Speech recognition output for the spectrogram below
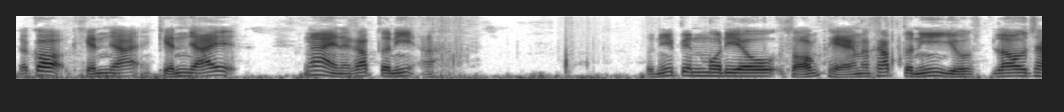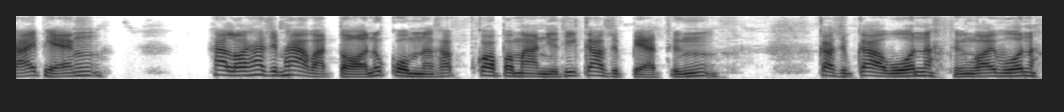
แล้วก็เข็นย้ายเข็นย้ายง่ายนะครับ ตัวนี้อะตัวนี้เป็นโมเดลสองแผงนะครับ ตัวนี้อยู่เราใช้แผง555วัตต์ต่อนุกรมนะครับ ก็ประมาณอยู่ที่98ถึง99โวลต์นะถึง100โวลต์นะ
